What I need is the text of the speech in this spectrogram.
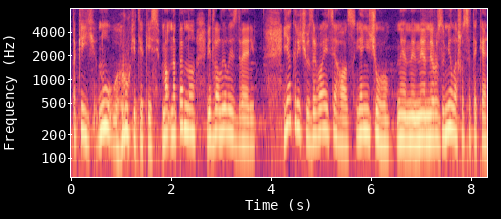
такий, ну, грухіт якийсь, напевно, відвалились двері. Я кричу, зривається газ. Я нічого не, не, не, не розуміла, що це таке.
